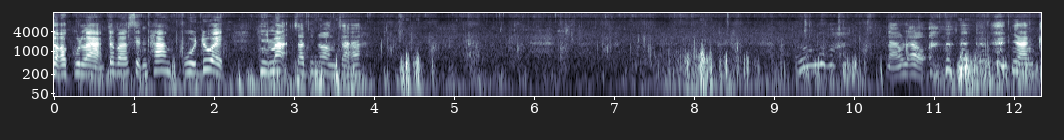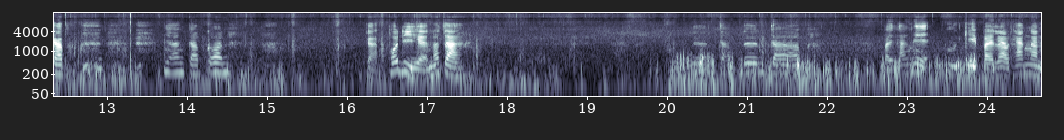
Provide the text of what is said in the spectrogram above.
ดอกกุหลาบแต่ว่าเส้นทางปูด้วยหิมะจ้าพี่น้องจ้าหนาวแล้วยางกลับยางกลับก่อนกะพอดีอะเนาะจ้าเดินกลับเดินกลับ ไปทางนี้ เมื่อกี้ไปแล้วทางนั้น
